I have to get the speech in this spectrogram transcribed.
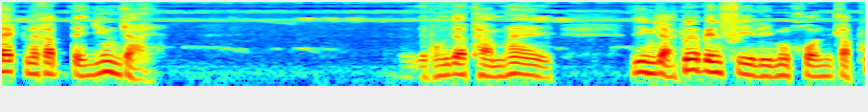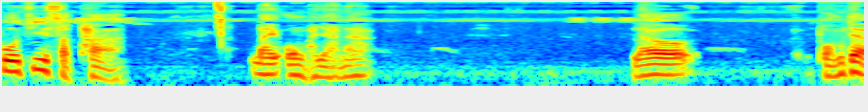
ล็กๆนะครับ แต่ยิ่งใหญ่ เดี๋ยวผมจะทำให้ยิ่งใหญ่เพื่อเป็นสิริมงคลกับผู้ที่ศรัทธาในองค์พญานาคแล้วผมจะ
